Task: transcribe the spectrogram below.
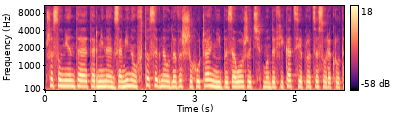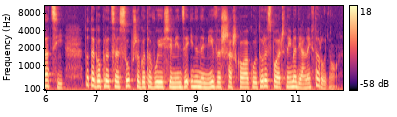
Przesunięte terminy egzaminów to sygnał dla wyższych uczelni, by założyć modyfikację procesu rekrutacji. Do tego procesu przygotowuje się m.in. Wyższa Szkoła Kultury Społecznej i Medialnej w Toruniu.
